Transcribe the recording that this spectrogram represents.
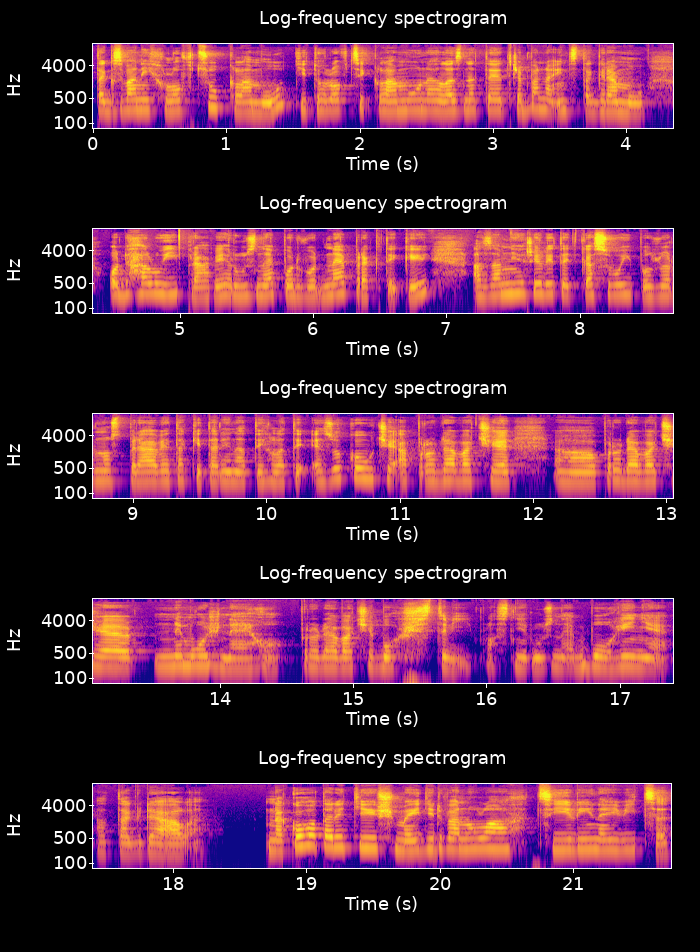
takzvaných lovců klamu. Tito lovci klamu naleznete je třeba na Instagramu. Odhalují právě různé podvodné praktiky a zaměřili teďka svoji pozornost právě taky tady na tyhle ty ezokouče a prodavače, uh, prodavače nemožného, prodavače božství, vlastně různé bohyně a tak dále. Na koho tady ti šmejdi 2.0 cílí nejvíce?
